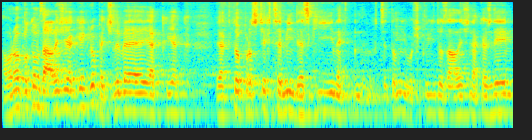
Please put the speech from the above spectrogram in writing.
A ono potom záleží, jak je kdo pečlivé, jak, jak, jak to prostě chce mít hezký, nech, chce to mít ošklivý, to záleží na každý.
